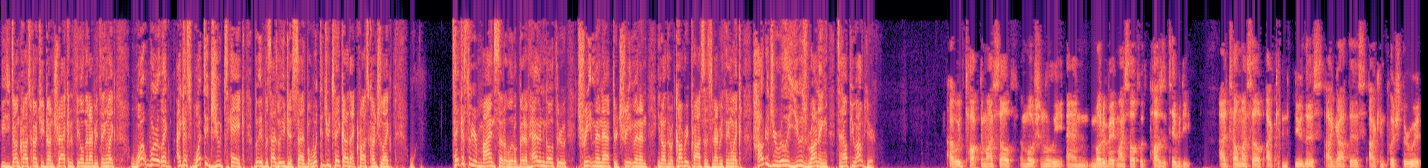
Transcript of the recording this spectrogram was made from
you've done cross country, you've done track and field and everything. Like, what were like? I guess what did you take? Besides what you just said, but what did you take out of that cross country? Like, take us through your mindset a little bit of having to go through treatment after treatment and you know the recovery process and everything. Like, how did you really use running to help you out here? I would talk to myself emotionally and motivate myself with positivity. I'd tell myself I can do this, I got this, I can push through it.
